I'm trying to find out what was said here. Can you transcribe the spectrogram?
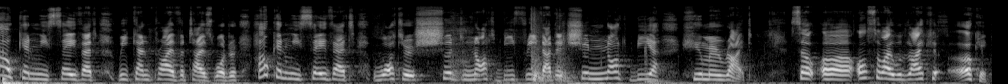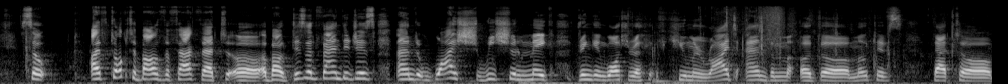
how can we say that we can privatize water? How can we say that water should not be free, that it should not be a human right? So, uh, also, I would like, okay, so I've talked about the fact that uh, about disadvantages and why sh we should make drinking water a human right and the, uh, the motives that uh,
